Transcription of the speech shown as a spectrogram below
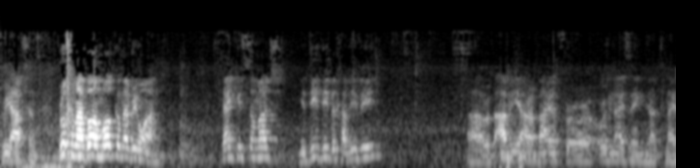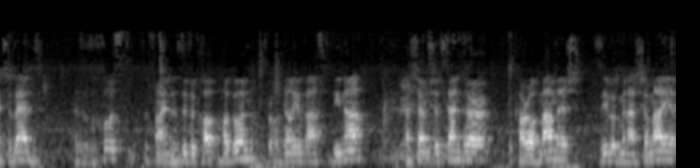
three options. Bruchim Abba, welcome everyone. Thank you so much, Yedidi B'Chavivi, uh, Rabbi Avi Arabaya for organizing uh, tonight's event as a zechus to find the Zivug Hagun for Odelia Bas Dina. Hashem should send her the Karov Mamish, Zivug Min Hashemayim,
